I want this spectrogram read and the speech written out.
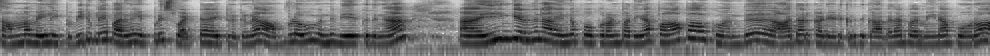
செம்ம வெயில். இப்போ வீட்டுக்குள்ளேயே பாருங்கள் எப்படி ஸ்வெட் ஆகிட்டு இருக்குன்னு அவ்வளவு வந்து வேர்க்குதுங்க. இங்கேருந்து நாங்கள் எங்கே போக போகிறோம்னு பார்த்தீங்கன்னா பாப்பாவுக்கு வந்து ஆதார் கார்டு எடுக்கிறதுக்காக தான் இப்போ மெயினாக போகிறோம்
